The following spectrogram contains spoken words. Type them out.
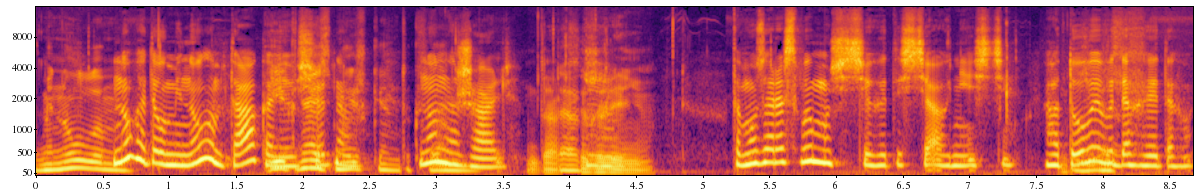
в минулом. ну гэта ў мінулым так але адно- Мышкин. Так ну на жаль Да, Так. к сожалению. Таму зараз вы мусіце гэты сцяг несці гатовыя вы да гэтага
